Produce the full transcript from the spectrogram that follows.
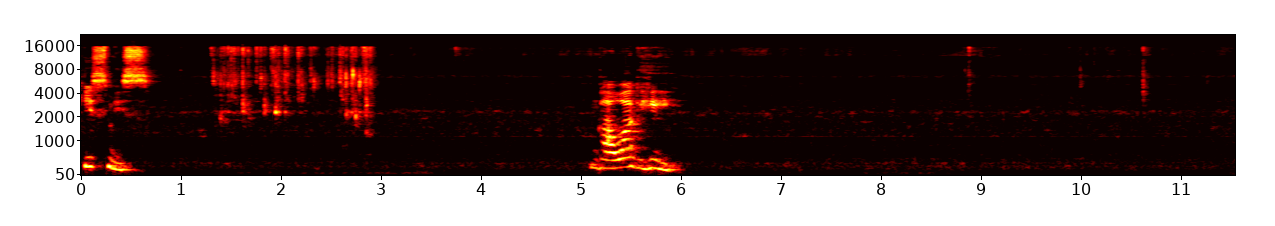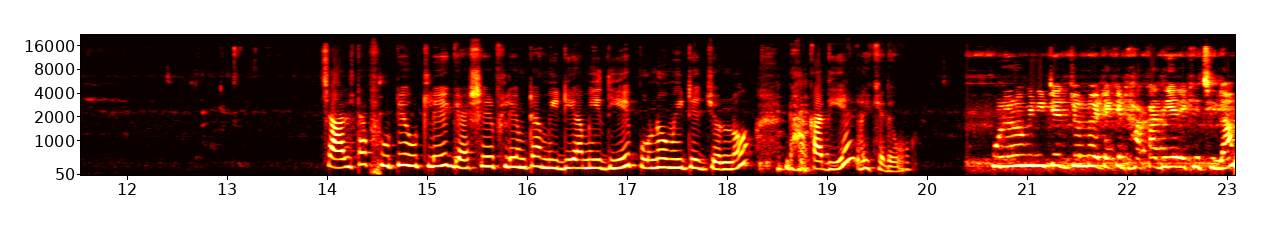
কিশমিশ গাওয়া ঘি। চালটা ফুটে উঠলে গ্যাসের ফ্লেমটা মিডিয়ামে দিয়ে পনেরো মিনিটের জন্য ঢাকা দিয়ে রেখে দেবো। পনেরো মিনিটের জন্য এটাকে ঢাকা দিয়ে রেখেছিলাম।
